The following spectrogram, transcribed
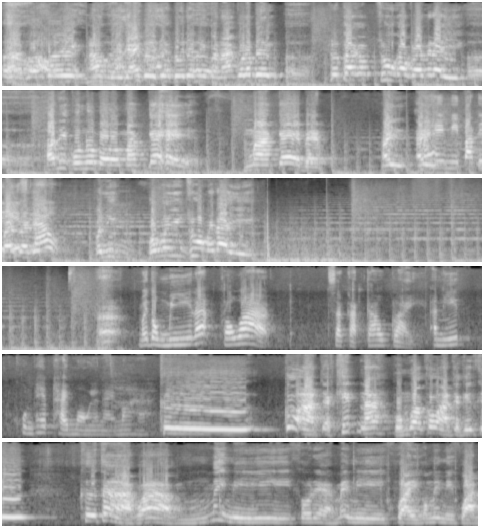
เออคนละเบอร์อีกเอาย้ายเบอร์เดียวเบอร์เดียวมีปัญหาคนละเบอร์อีกเออสุดท้ายก็สู้ก้าวไกลไม่ได้อีกเอออันนี้คุณก็บอกว่ามาแก้ มาแก้แบบไอ้อ้ไม่ให้มีปฏิริษีไม่แล้วมันยิ่งอืมผมก็ยิ่งสู้ไม่ได้อีกอะไม่ต้องมีแล้วเพราะว่าสกัดก้าวไกล อันนี้ คุณเพพไทยมองยังไงบ้างคะ คือก็อาจจะคิดนะ ผมว่าก็อาจจะคิดคือ คือถ้าหากว่าไม่มีเขาเรียกไม่มีไฟก็ไม่มีควัน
